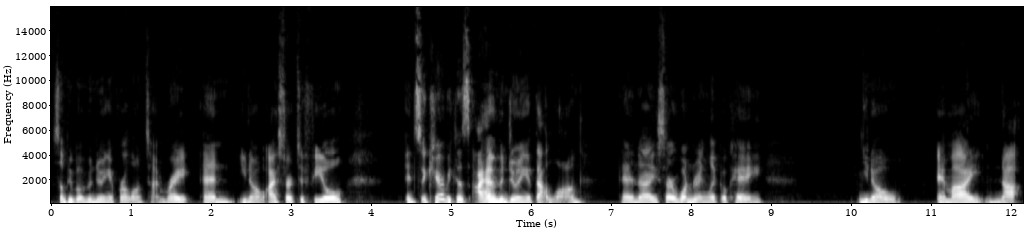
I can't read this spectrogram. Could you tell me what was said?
Some people have been doing it for a long time, right? And, you know, I start to feel insecure because I haven't been doing it that long. And I start wondering, like, okay, you know, am I not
